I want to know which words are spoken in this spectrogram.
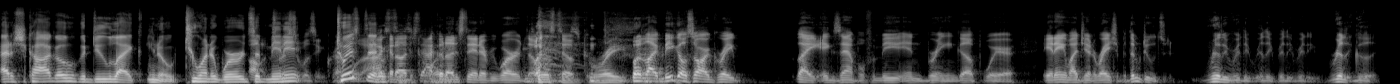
out of Chicago who could do like, you know, 200 words Oh, a minute? Twista was incredible. Twista. I could, understand, I could understand every word though. Twista's great. But man. like Migos are a great like example for me in bringing up where it ain't my generation, but them dudes are really, really, really, really, really, really good.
